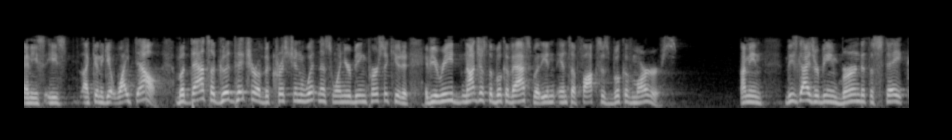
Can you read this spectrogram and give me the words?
And he's, he's like going to get wiped out. But that's a good picture of the Christian witness when you're being persecuted. If you read not just the book of Acts, but in, into Fox's Book of Martyrs. I mean, These guys are being burned at the stake.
